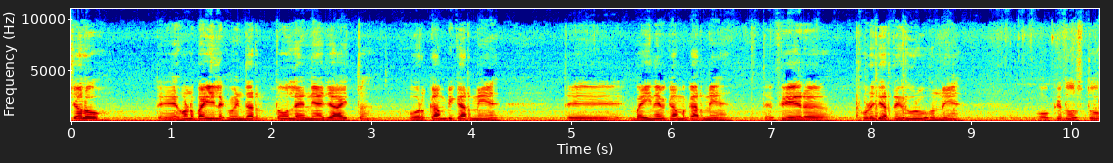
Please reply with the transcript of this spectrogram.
ਚਲੋ ਤੇ ਹੁਣ ਬਾਈ ਲਖਵਿੰਦਰ ਤੋਂ ਲੈਣੇ ਆ ਇਜਾਜ਼ਤ। ਹੋਰ ਕੰਮ ਵੀ ਕਰਨੇ ਆ ਤੇ ਬਾਈ ਨੇ ਵੀ ਕੰਮ ਕਰਨੇ ਆ ਤੇ ਫਿਰ ਥੋੜੇ ਚਿਰ ਤੇ ਰੂਰੂ ਹੁੰਨੇ ਆ। ਓਕੇ ਦੋਸਤੋ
